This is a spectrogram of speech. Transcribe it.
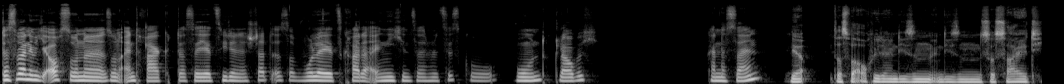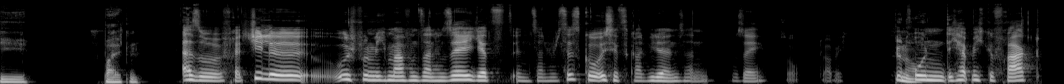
das war nämlich auch so, eine, so ein Eintrag, dass er jetzt wieder in der Stadt ist, obwohl er jetzt gerade eigentlich in San Francisco wohnt, glaube ich. Kann das sein? Ja, das war auch wieder in diesen, in diesen Society-Spalten. Also Fred Chile, ursprünglich mal von San Jose, jetzt in San Francisco, ist jetzt gerade wieder in San Jose, so glaube ich. Genau. Und ich habe mich gefragt,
